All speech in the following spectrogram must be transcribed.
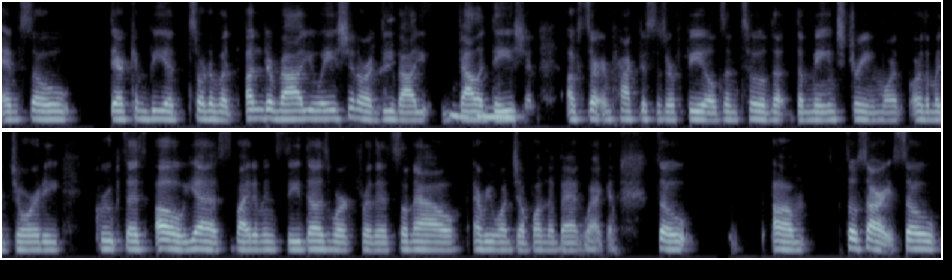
And so there can be a sort of an undervaluation or a devalue mm-hmm. Of certain practices or fields until the, the mainstream or, or the majority group says, oh yes, vitamin C does work for this. So now everyone jump on the bandwagon. So um so sorry. So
